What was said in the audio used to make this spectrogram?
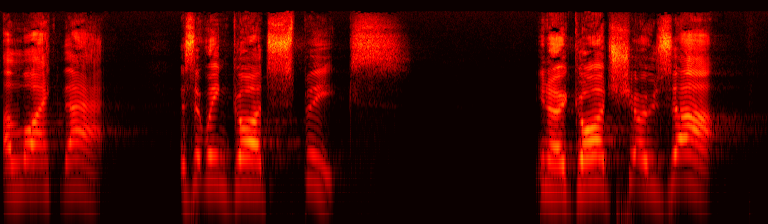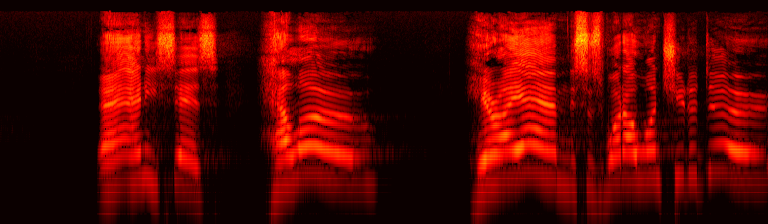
are like that? Is that when God speaks, you know, God shows up and he says, Hello, here I am. This is what I want you to do.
